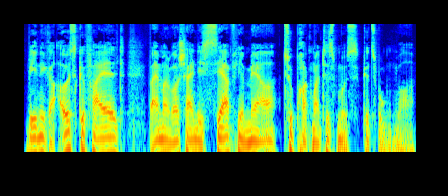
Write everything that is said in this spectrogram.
weniger ausgefeilt, weil man wahrscheinlich sehr viel mehr zu Pragmatismus gezwungen war.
